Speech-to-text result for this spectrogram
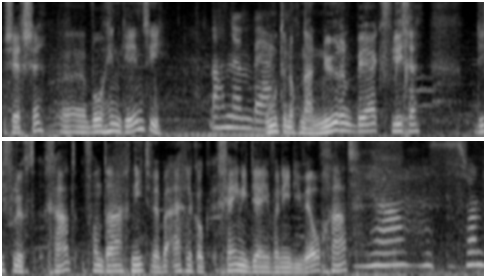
zegt ze. Uh, wohin gaan ze? Naar Nürnberg. We moeten nog naar Nuremberg vliegen. Die vlucht gaat vandaag niet. We hebben eigenlijk ook geen idee wanneer die wel gaat. Ja, het is zo'n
